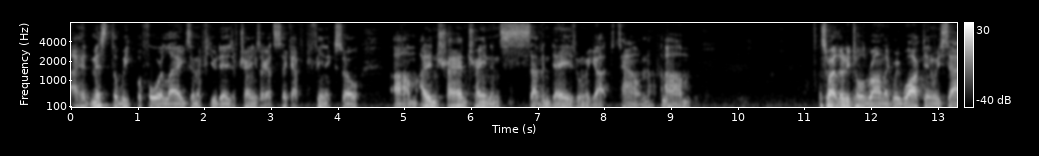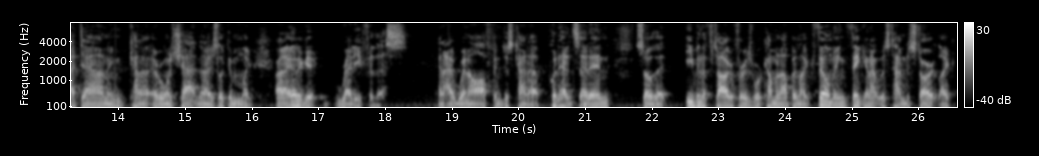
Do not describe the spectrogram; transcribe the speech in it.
I had missed the week before legs and a few days of training, so I got sick after Phoenix. So um, I didn't try. I hadn't trained in seven days when we got to town. Um, so I literally told Ron, like, we walked in, we sat down, and kind of everyone was chatting, and I just looked at him like, all right, I got to get ready for this and I went off and just kind of put headset in so that even the photographers were coming up and like filming, thinking it was time to start. Like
